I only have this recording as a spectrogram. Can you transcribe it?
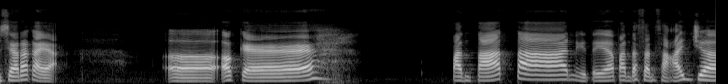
Secara kayak uh, oke. okay, pantatan gitu ya pantasan saja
